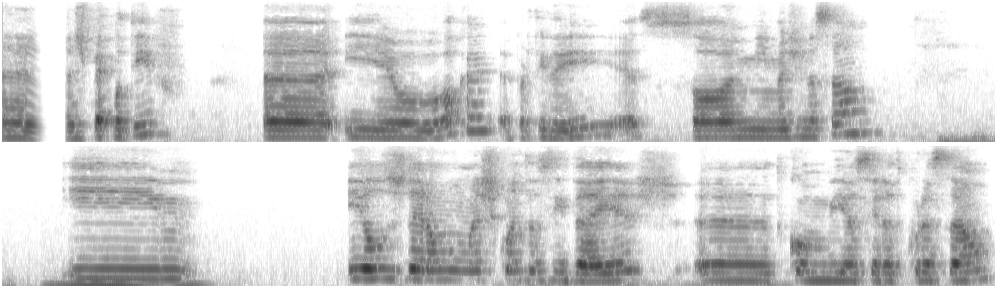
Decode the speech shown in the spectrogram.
uh, especulativo. Uh, e eu, ok, a partir daí é só a minha imaginação. E eles deram-me umas quantas ideias uh, de como ia ser a decoração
